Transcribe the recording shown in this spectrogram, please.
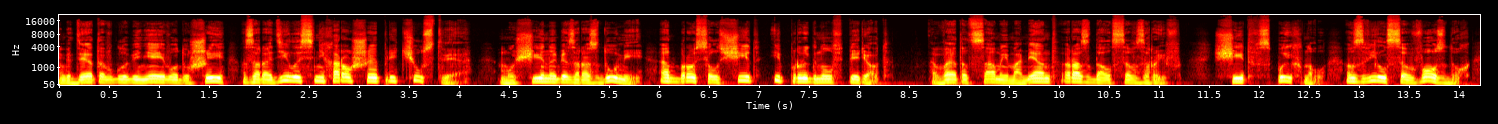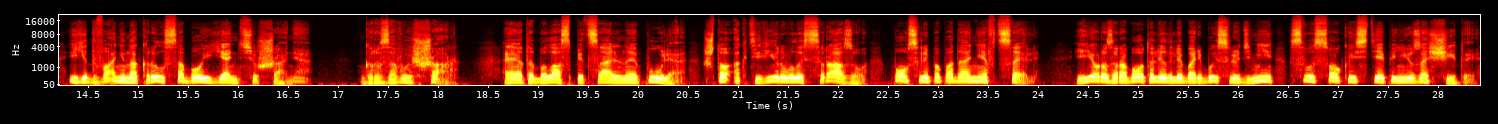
Где-то в глубине его души зародилось нехорошее предчувствие. Мужчина без раздумий отбросил щит и прыгнул вперед. В этот самый момент раздался взрыв. Щит вспыхнул, взвился в воздух и едва не накрыл собой Янь Цюшаня. Грозовой шар. Это была специальная пуля, что активировалась сразу после попадания в цель. Ее разработали для борьбы с людьми с высокой степенью защиты,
